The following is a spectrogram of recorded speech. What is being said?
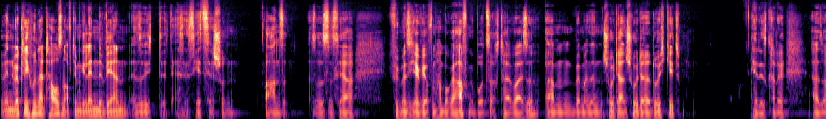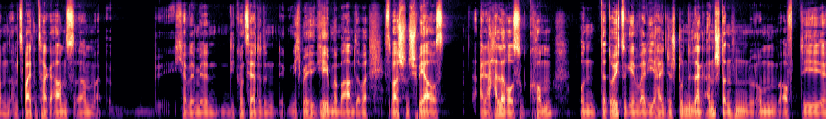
wenn wirklich 100.000 auf dem Gelände wären, also ich, das ist jetzt ja schon Wahnsinn. Also es ist ja, fühlt man sich ja wie auf dem Hamburger Hafengeburtstag teilweise, ähm, wenn man dann Schulter an Schulter da durchgeht. Ich hatte es gerade, also am, am, zweiten Tag abends, ähm, ich habe mir dann die Konzerte dann nicht mehr gegeben am Abend, aber es war schon schwer aus einer Halle rauszukommen und da durchzugehen, weil die halt eine Stunde lang anstanden, um auf die,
